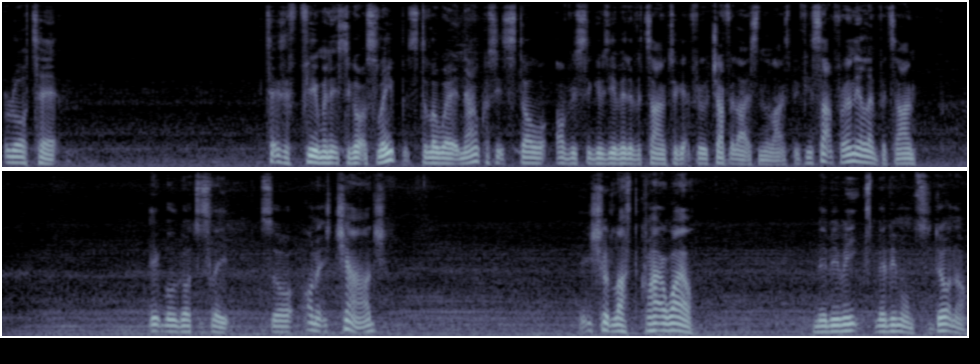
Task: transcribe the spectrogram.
rotate. It takes a few minutes to go to sleep. It's still awake now because it still obviously gives you a bit of a time to get through traffic lights and the lights. But if you sat for any length of time, it will go to sleep. So on its charge, it should last quite a while. Maybe weeks, maybe months, don't know.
